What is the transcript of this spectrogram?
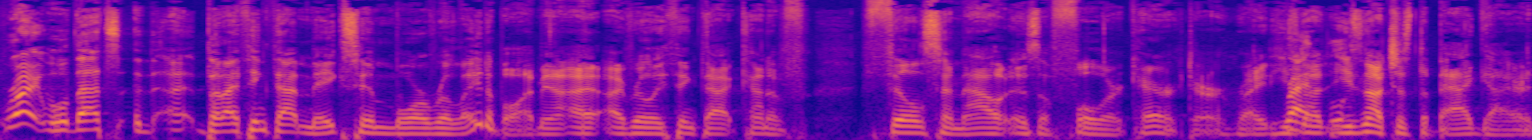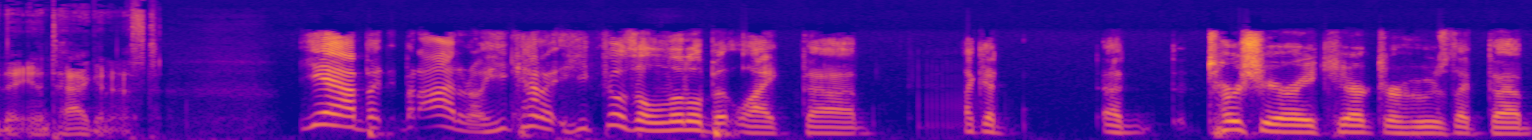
Right. Well, that's uh, but I think that makes him more relatable. I mean, I, I really think that kind of fills him out as a fuller character. Right. He's right. not well, he's not just the bad guy or the antagonist. Yeah, but but I don't know. He kind of he feels a little bit like the like a a tertiary character who's like the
